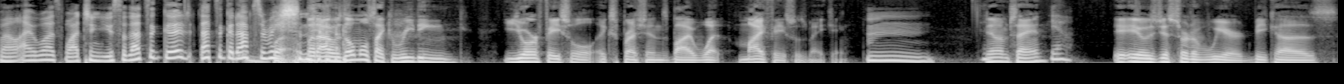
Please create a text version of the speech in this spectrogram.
Well, I was watching you, so that's a good that's a good observation. but I was almost like reading your facial expressions by what my face was making. Mm, You know what I'm saying? yeah. it, it was just sort of weird because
